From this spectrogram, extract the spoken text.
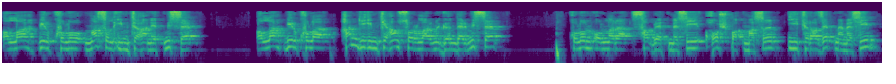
Allah bir kulu nasıl imtihan etmişse, Allah bir kula hangi imtihan sorularını göndermişse, kulun onlara sabretmesi, hoş bakması, itiraz etmemesi,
